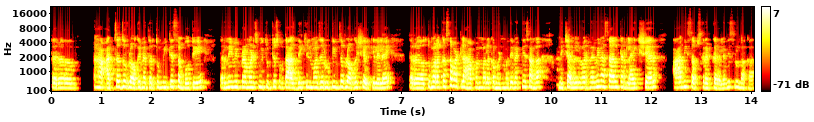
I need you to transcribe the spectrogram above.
तर हा हां आजचा जो ब्लॉग आहे ना तर तुम्ही इथेच संपवते. तर नेहमीप्रमाणेच मी तुमच्यासोबत आज देखील माझं रुटीनचं ब्लॉग शेअर केलेला आहे. तर तुम्हाला कसं वाटलं हा पण मला कमेंटमध्ये नक्की सांगा. आणि चॅनलवर नवीन असाल तर लाईक शेअर आणि सबस्क्राईब करायला विसरू नका.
